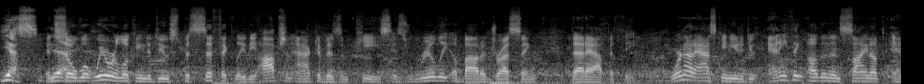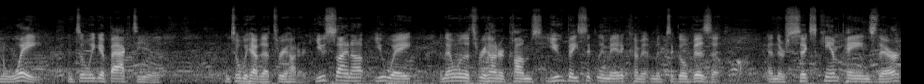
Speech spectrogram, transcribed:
Yes. And yeah. so, what we were looking to do specifically, the option activism piece, is really about addressing that apathy. We're not asking you to do anything other than sign up and wait until we get back to you until we have that 300. You sign up, you wait, and then when the 300 comes, you've basically made a commitment to go visit. And there's six campaigns there.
